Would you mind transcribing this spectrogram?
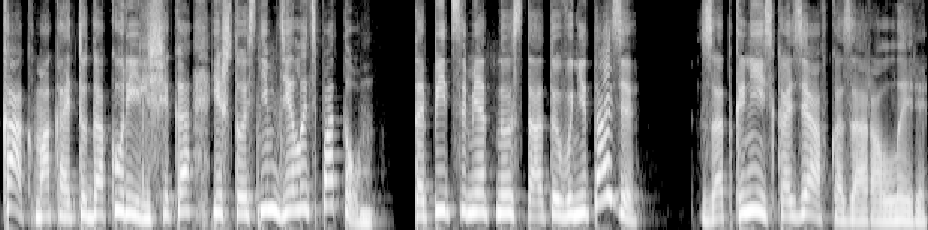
Как макать туда курильщика? И что с ним делать потом? Топить цементную статую в унитазе?» «Заткнись, козявка!» — заорал Лэри.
